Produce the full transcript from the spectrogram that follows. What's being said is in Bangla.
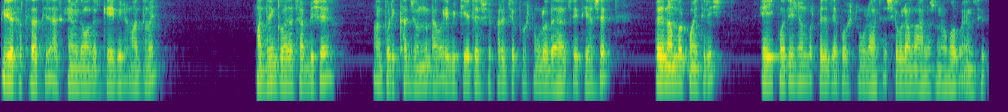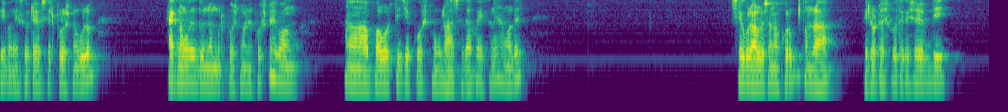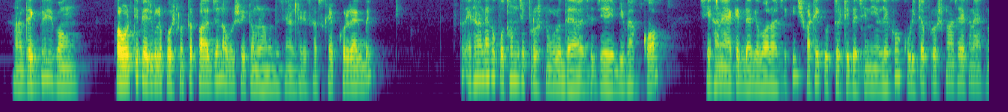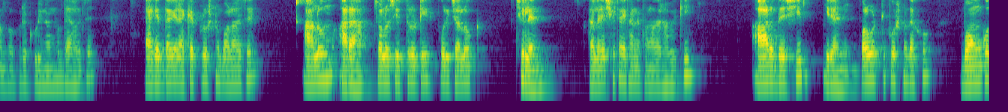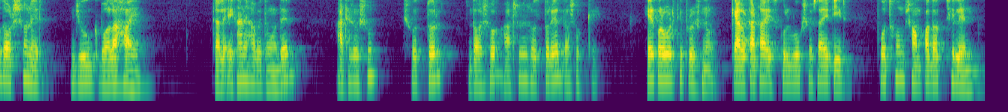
প্রিয় ছাত্রছাত্রীরা আজকে আমি তোমাদেরকে এবির মাধ্যমে মাধ্যমিক দু হাজার ছাব্বিশে পরীক্ষার জন্য দেখো এবিটিএ টেস্ট পেপারের যে প্রশ্নগুলো দেওয়া হয়েছে ইতিহাসের পেজ নম্বর পঁয়ত্রিশ। এই পঁয়ত্রিশ নম্বর পেজে যে প্রশ্নগুলো আছে সেগুলো আমরা আলোচনা করব এমসিপি এবং এসও টাইপসের প্রশ্নগুলো। এক নম্বর দুই নম্বর প্রশ্ন মানে প্রশ্ন এবং পরবর্তী যে প্রশ্নগুলো আছে দেখো এখানে আমাদের। সেগুলো আলোচনা করব, তোমরা ভিডিওটা শুরু থেকে শেষ অবধি দেখবে এবং পরবর্তী পেজগুলো প্রশ্ন উত্তর পাওয়ার জন্য অবশ্যই তোমরা আমাদের চ্যানেলটাকে সাবস্ক্রাইব করে রাখবে। তো এখানে দেখো প্রথম যে প্রশ্নগুলো দেওয়া হয়েছে যে বিভাগ ক, সেখানে একের দাগে বলা আছে কি, সঠিক উত্তরটি বেছে নিয়ে লেখো। কুড়িটা প্রশ্ন আছে, এখানে এক নম্বর করে কুড়ি নম্বর দেওয়া হয়েছে। একের দাগের একের প্রশ্ন বলা হয়েছে, আলম আরা চলচ্চিত্রটির পরিচালক ছিলেন। তাহলে সেটা এখানে তোমাদের হবে কি, আর দেশির ইরানি। পরবর্তী প্রশ্ন দেখো, বঙ্গদর্শনের যুগ বলা হয়। তাহলে এখানে হবে তোমাদের আঠেরোশো সত্তর, দশ, আঠেরোশো সত্তরের দশককে। এর পরবর্তী প্রশ্ন, ক্যালকাটা স্কুল বুক সোসাইটির প্রথম সম্পাদক ছিলেন?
